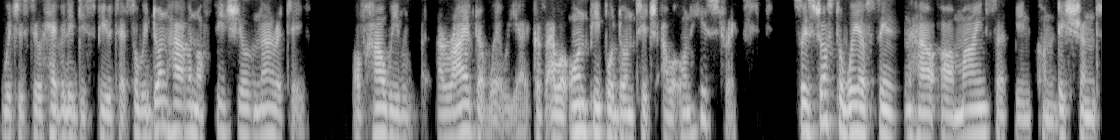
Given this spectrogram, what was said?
which is still heavily disputed. So we don't have an official narrative of how we've arrived at where we are, because our own people don't teach our own history. So it's just a way of seeing how our minds have been conditioned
